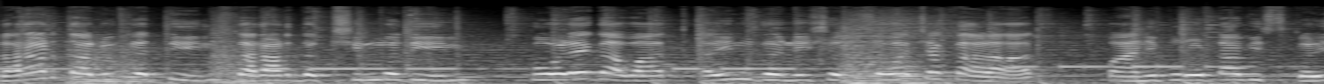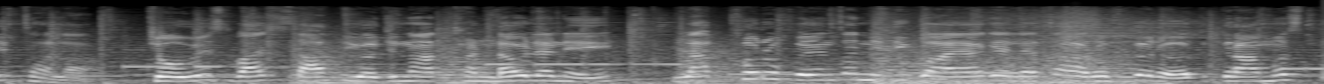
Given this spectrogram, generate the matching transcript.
कराड तालुक्यातील कराड दक्षिणमधील कोळे गावात ऐन गणेशोत्सवाच्या काळात पाणीपुरवठा विस्कळीत झाला. चोवीस बाय सात योजना थंडावल्याने लाखो रुपयांचा निधी वाया गेल्याचा आरोप करत ग्रामस्थ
